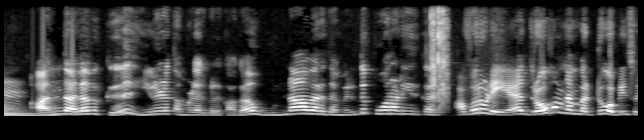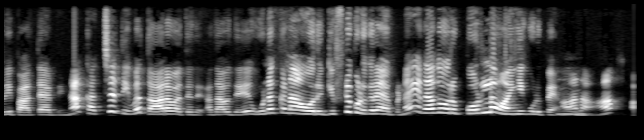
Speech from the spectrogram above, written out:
அந்த அளவுக்கு ஈழத்தமிழர்களுக்காக உண்ணாவிரதம் இருந்து போராடி இருக்காரு அவருடைய துரோகம் நம்பர் டூ அப்படின்னு சொல்லி பார்த்தேன் அப்படின்னா கச்சத்தீவை தாரவாத்தது அதாவது உனக்கு நான் ஒரு gift கொடுக்குறேன் அப்படின்னா ஏதாவது ஒரு பொருளை வாங்கி கொடுப்பேன். ஆனா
